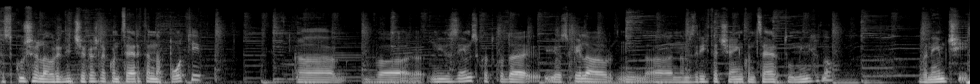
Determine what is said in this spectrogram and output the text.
poskušala urediti še kakšne koncerte na poti uh, v Nizozemsko, tako da je uspela uh, nam zrihtati še en koncert v Münchnu, v Nemčiji.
